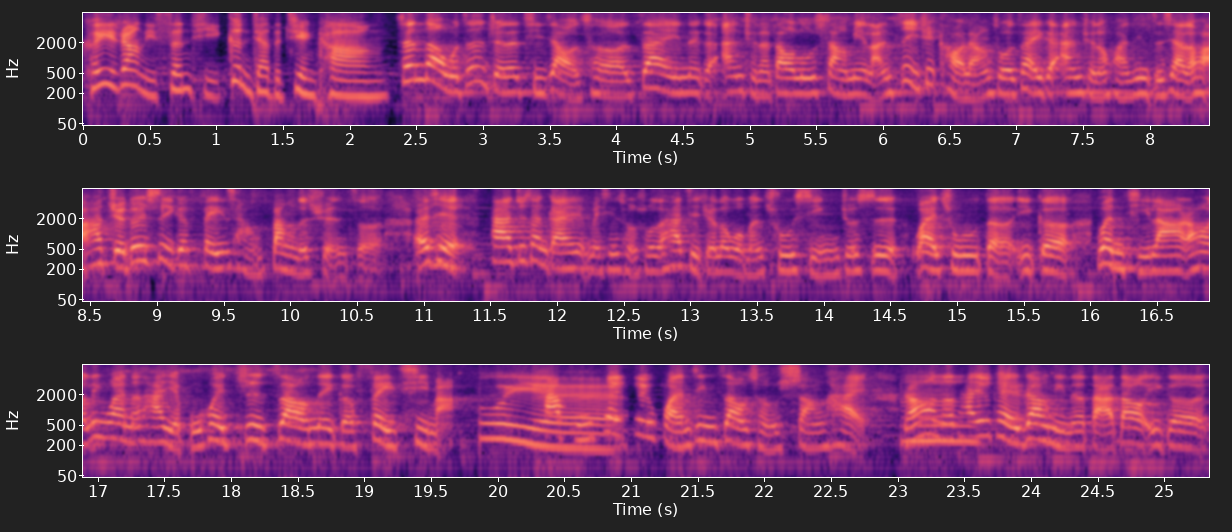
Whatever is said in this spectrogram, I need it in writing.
可以让你身体更加的健康。真的，我真的觉得骑脚车在那个安全的道路上面啦，你自己去考量说，在一个安全的环境之下的话，它绝对是一个非常棒的选择。而且它就像刚才美心所说的，它解决了我们出行就是外出的一个问题啦。然后另外呢，它也不会制造那个废气嘛，对耶，它不会对环境造成伤害。然后呢，它又可以让你呢达到一个。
